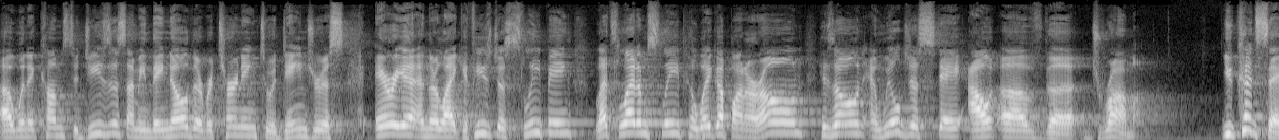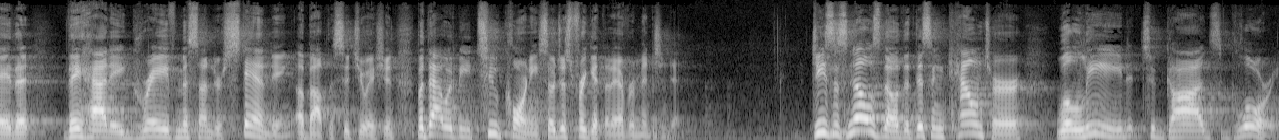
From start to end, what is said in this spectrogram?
uh, when it comes to Jesus. I mean, they know they're returning to a dangerous area, and they're like, if he's just sleeping, let's let him sleep. He'll wake up on our own, his own, and we'll just stay out of the drama. You could say that they had a grave misunderstanding about the situation, but that would be too corny, so just forget that I ever mentioned it. Jesus knows, though, that this encounter will lead to God's glory,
